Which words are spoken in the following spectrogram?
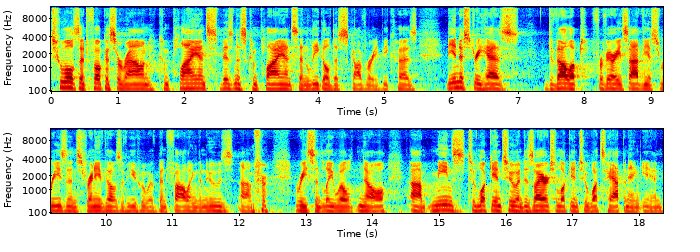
tools that focus around compliance, business compliance, and legal discovery because the industry has developed for various obvious reasons. For any of those of you who have been following the news um, recently will know um, means to look into and desire to look into what's happening in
